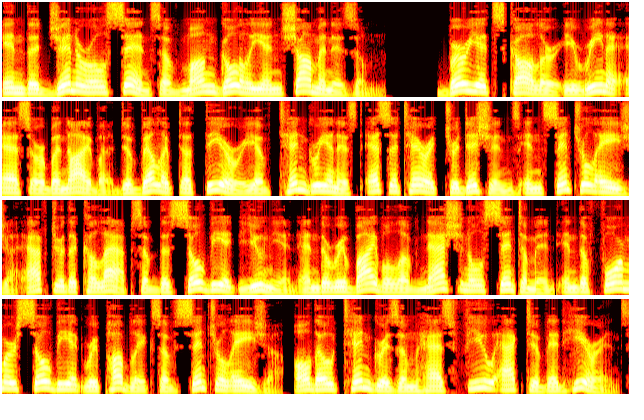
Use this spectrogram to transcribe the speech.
in the general sense of Mongolian shamanism. Buryat scholar Irina S. Urbanaeva developed a theory of Tengrianist esoteric traditions in Central Asia after the collapse of the Soviet Union and the revival of national sentiment in the former Soviet republics of Central Asia. Although Tengrism has few active adherents,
